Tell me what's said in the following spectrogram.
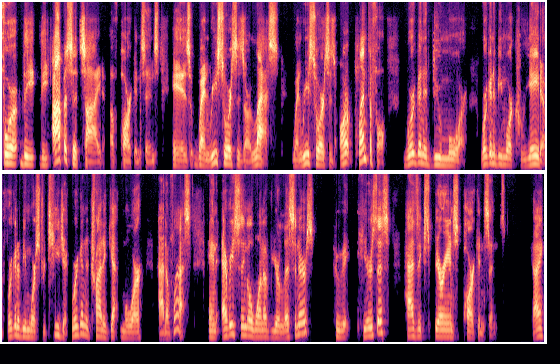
for the the opposite side of Parkinson's is when resources are less, when resources aren't plentiful, we're going to do more. We're going to be more creative. We're going to be more strategic. We're going to try to get more out of less. And every single one of your listeners who hears this has experienced Parkinson's. Okay.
